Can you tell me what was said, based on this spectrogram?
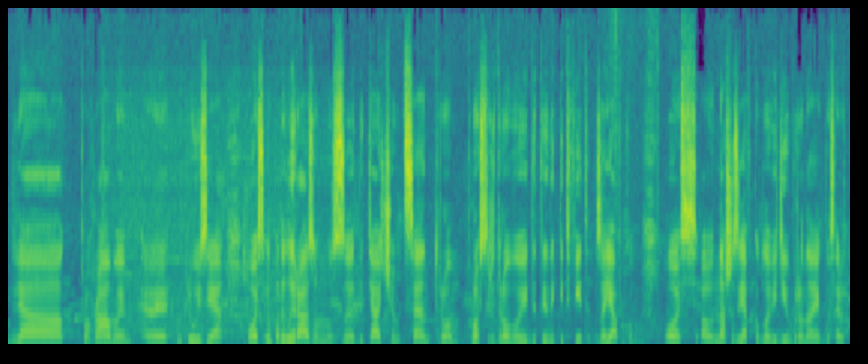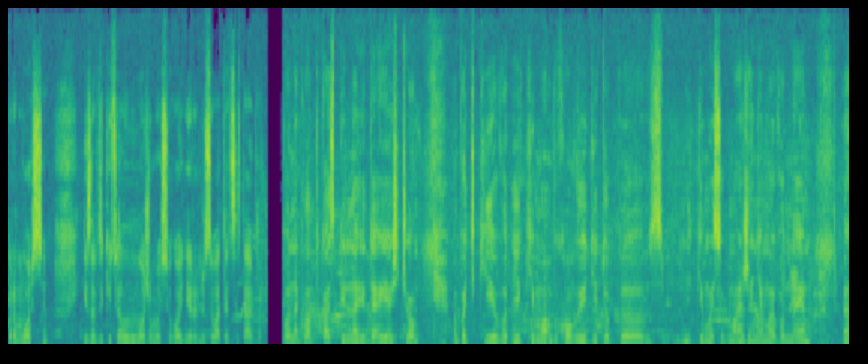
для програми е, інклюзія. Ось ми подали разом з дитячим центром простір здорової дитини «Кітфіт» заявку. Ось е, наша заявка була відібрана якби серед переможців, і завдяки цьому ми можемо сьогодні реалізувати цей табір. Виникла така спільна ідея, що батьки, які виховують діток е, з якимись обмеженнями, вони е,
